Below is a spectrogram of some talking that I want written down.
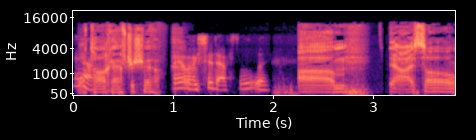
We'll yeah. talk after show. Yeah, we should absolutely. Um, yeah, I saw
